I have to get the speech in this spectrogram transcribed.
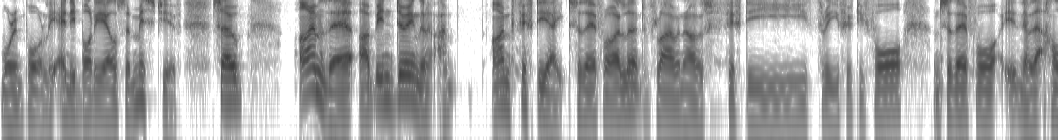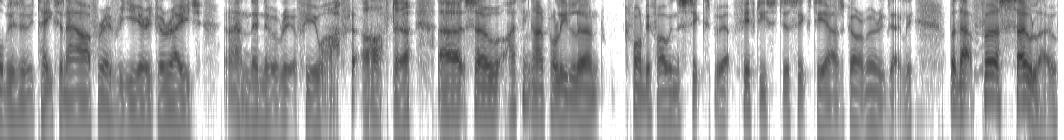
more importantly, anybody else a mischief. So, I'm there. I've been doing the. I'm, I'm 58, so therefore I learnt to fly when I was 53, 54, and so therefore you know that whole business it takes an hour for every year of your age, and then a few after. after. Uh, so I think I probably learned qualify within six, about 50 to 60 hours. I can't remember exactly, but that first solo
